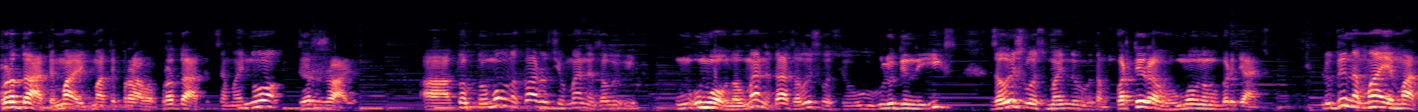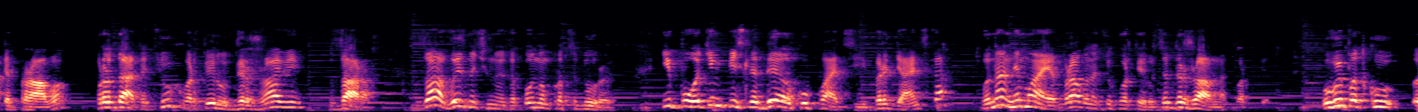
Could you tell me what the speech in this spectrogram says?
продати, мають мати право продати це майно державі. А, тобто, умовно кажучи, в мене умовно, в мене да, залишилось у, людини X залишилось майно там квартира в умовному Бердянську. Людина має мати право продати цю квартиру державі зараз за визначеною законом процедурою. І потім, після деокупації Бердянська, вона не має права на цю квартиру. Це державна квартира. У випадку е,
